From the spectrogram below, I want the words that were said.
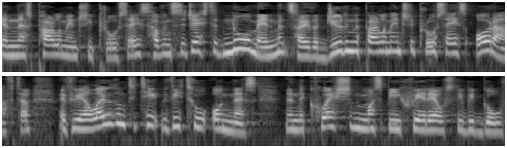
in this parliamentary process, having suggested no amendments either during the parliamentary process or after, if we allow them to take the veto on this, then the question must be where else they would go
